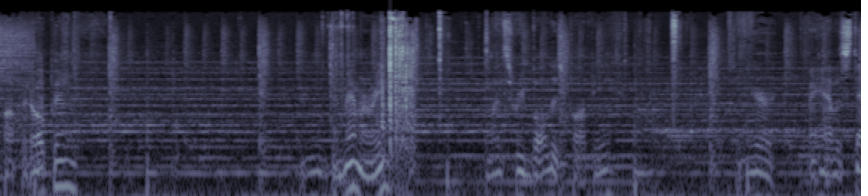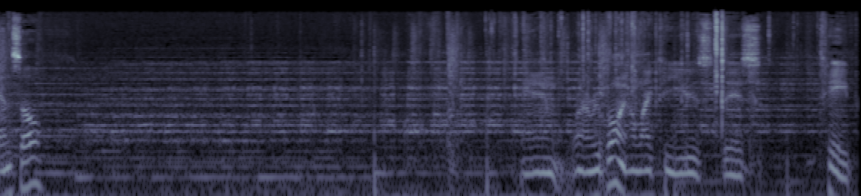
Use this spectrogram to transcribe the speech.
Pop it open. Remove the memory let's rebuild this puppy so here I have a stencil and when I'm rebuilding I like to use this tape,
